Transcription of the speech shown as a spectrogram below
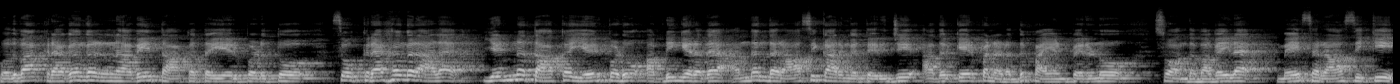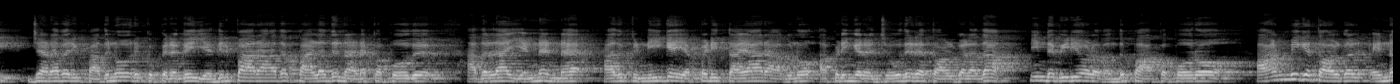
பொதுவாக கிரகங்கள்னாவே தாக்கத்தை ஏற்படுத்தும். ஸோ கிரகங்களால் என்ன தாக்கம் ஏற்படும் அப்படிங்கிறத அந்தந்த ராசிக்காரங்க தெரிஞ்சு அதற்கேற்ப நடந்து பயன் பெறணும் ஸோ அந்த வகையில் மேச ராசிக்கு ஜனவரி பதினோருக்கு பிறகு எதிர்பாராத பலது நடக்க போகுது. அதெல்லாம் என்னென்ன? அதுக்கு நீங்கள் எப்படி தயாராகணும்? அப்படிங்கிற ஜோதிட தாள்களை தான் இந்த வீடியோவில் வந்து பார்க்க போகிறோம் ஆன்மீக தாள்கள் என்ன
